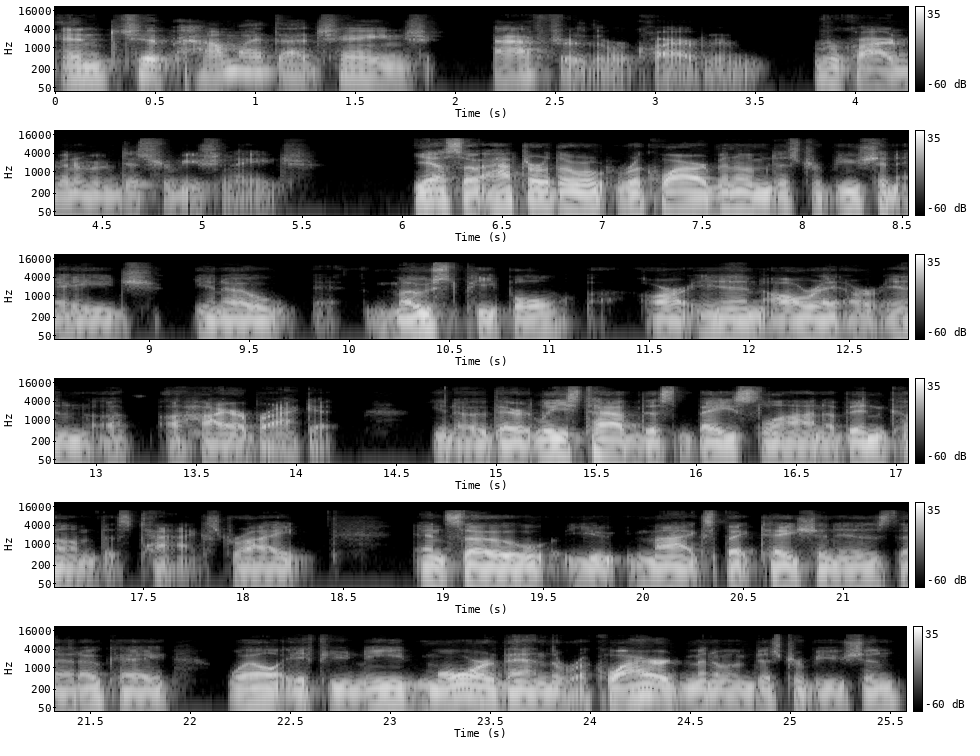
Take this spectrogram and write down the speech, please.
And Chip, how might that change after the required required minimum distribution age? Yeah, so after the required minimum distribution age, you know, most people are in already are in a, a higher bracket. You know they at least have this baseline of income that's taxed right? And so you my expectation is that okay well if you need more than the required minimum distribution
